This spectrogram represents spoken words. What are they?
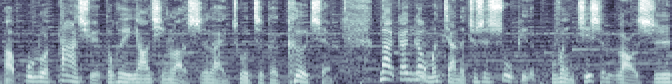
啊、部落大学都会邀请老师来做这个课程。那刚刚我们讲的就是树皮的部分，其实老师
